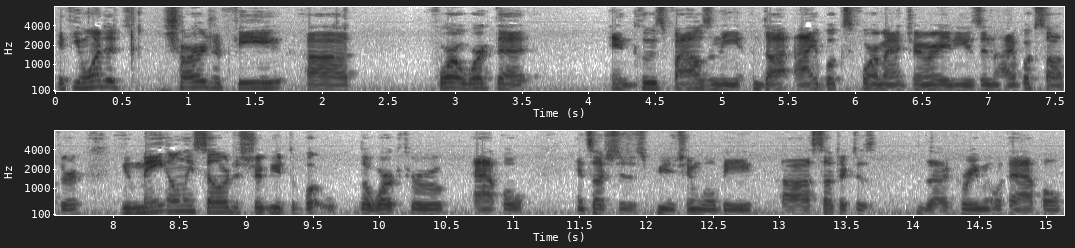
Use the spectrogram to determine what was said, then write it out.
if you want to charge a fee uh, for a work that includes files in the .ibooks format generated using iBooks Author, you may only sell or distribute the book, the work through Apple, and such distribution will be uh, subject to the agreement with Apple.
